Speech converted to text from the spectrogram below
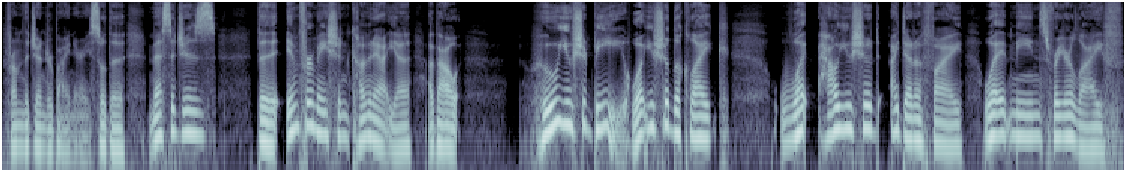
from the gender binary. So the messages, the information coming at you about who you should be, what you should look like, what how you should identify, what it means for your life,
